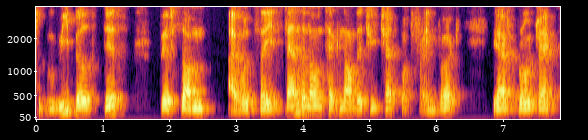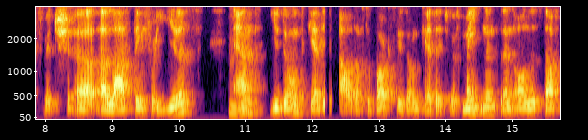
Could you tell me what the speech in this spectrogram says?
to rebuild this with some, I would say, standalone technology chatbot framework, you have projects which uh, are lasting for years. Mm-hmm. And you don't get it out of the box. You don't get it with maintenance and all this stuff.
